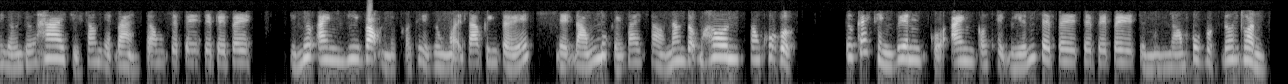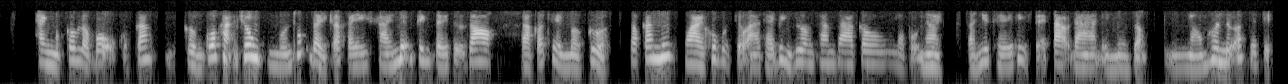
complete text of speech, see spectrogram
lớn thứ hai chỉ sau Nhật Bản trong CPTPP thì nước Anh hy vọng là có thể dùng ngoại giao kinh tế để đóng một cái vai trò năng động hơn trong khu vực. Tư cách thành viên của Anh có thể biến CPTPP từ một nhóm khu vực đơn thuần, thành một câu lạc bộ của các cường quốc hạng chung muốn thúc đẩy các cái khái niệm kinh tế tự do và có thể mở cửa cho các nước ngoài khu vực châu Á Thái Bình Dương tham gia câu lạc bộ này và như thế thì sẽ tạo đà để mở rộng nhóm hơn nữa, thưa chị.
